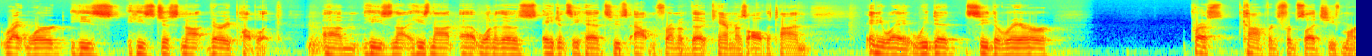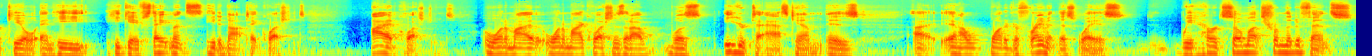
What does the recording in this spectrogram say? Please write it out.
right word. He's he's just not very public. Um, he's not he's not uh, one of those agency heads who's out in front of the cameras all the time. Anyway, we did see the rare press conference from Sled Chief Mark Keel, and he he gave statements. He did not take questions. I had questions. One of my one of my questions that I was eager to ask him is, uh, and I wanted to frame it this way: is we heard so much from the defense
